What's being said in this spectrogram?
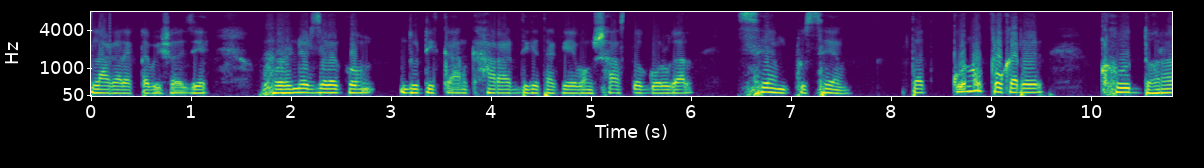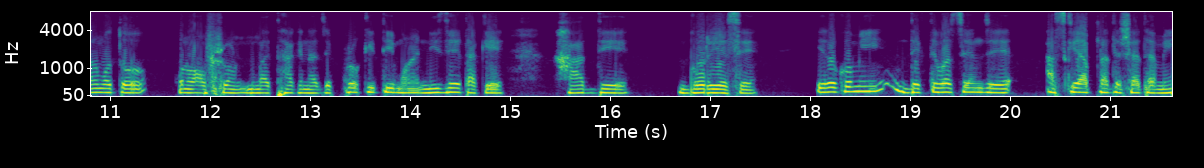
লাগার একটা বিষয় যে হরিণের যেরকম দুটি কান খাড়ার দিকে থাকে এবং স্বাস্থ্য গোলগাল সেম টু সেম অর্থাৎ কোনো প্রকারের খুদ ধরার মতো কোনো অপশন মনে থাকে না যে প্রকৃতি মনে নিজে তাকে হাত দিয়ে গড়িয়েছে। এরকমই দেখতে পাচ্ছেন যে আজকে আপনাদের সাথে আমি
